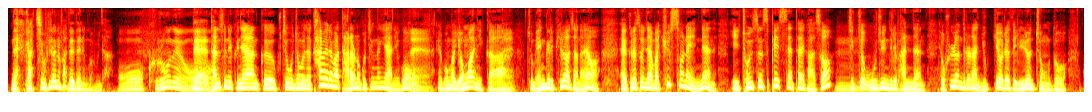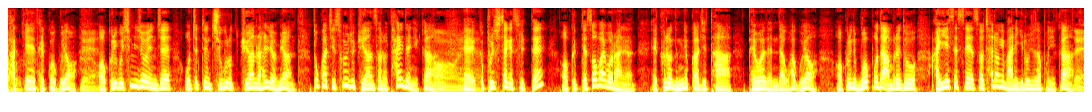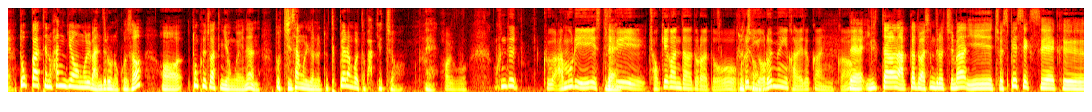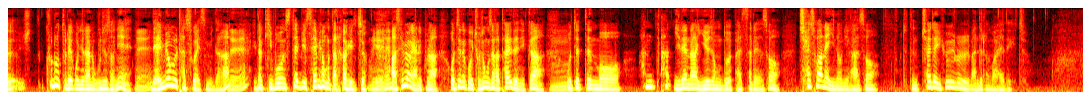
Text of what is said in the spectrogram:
네, 같이 훈련을 받아야 되는 겁니다. 오, 그러네요. 네, 단순히 그냥 그 국제우주정거장 카메라만 달아놓고 찍는 게 아니고 네. 예, 뭔가 영화니까 네. 좀 앵글이 필요하잖아요. 네, 그래서 이제 아마 휴스턴에 있는 이 Johnson Space Center에 가서 음. 직접 우주인들이 받는 훈련들을 한 6개월에서 1년 정도 받게 될 거고요. 네. 어, 그리고 심지어 이제 어쨌든 지구로 귀환을 하려면 똑같이 소유즈 귀환선을 타야 되니까 어, 예. 그 불시착했을 때 어, 그때 서바이벌하는 예, 그런 능력까지 다 배워야 된다고 하고요. 어, 그런데 무엇보다 아무래도 ISS에서 촬영이 많이 이루어지다 보니까 네. 똑같은 환경을 만들어 놓고서 어, 톰 크루즈 같은 경우에는 또 지상 훈련을 또 특별한 걸 더 받겠죠. 네. 아이고. 근데 그 아무리 스텝이 네. 적게 간다 하더라도 그렇죠. 그래도 여러 명이 가야 될 거 아닙니까? 네, 일단 아까도 말씀드렸지만 이 저 스페이스X의 그 크루 드래곤이라는 우주선이 네. 4명을 탈 수가 있습니다. 네. 일단 기본 스텝이 3명 따라가겠죠. 예. 아, 3명이 아니구나. 어쨌든 거기 조종사가 타야 되니까 음. 어쨌든 뭐 한, 한 1회나 2회 정도 발사를 해서 최소한의 인원이 가서 어쨌든 최대 효율을 만들어 놔야 되겠죠.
